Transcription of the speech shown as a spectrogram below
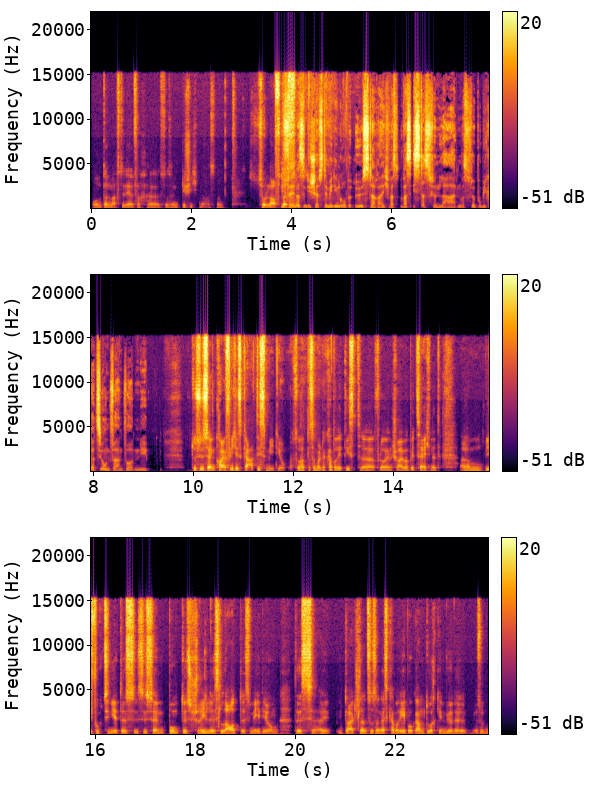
und dann machst du dir einfach äh, sozusagen Geschichten aus. Ne? So läuft die das. Die Fellner sind die Chefs der Mediengruppe Österreich. Was, was ist das für ein Laden? Was für Publikationen verantworten die? Das ist ein käufliches Gratismedium. So hat das einmal der Kabarettist äh, Florian Schäuber bezeichnet. Ähm, wie funktioniert das? Es ist ein buntes, schrilles, lautes Medium, das äh, in Deutschland sozusagen als Kabarettprogramm durchgehen würde. Also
